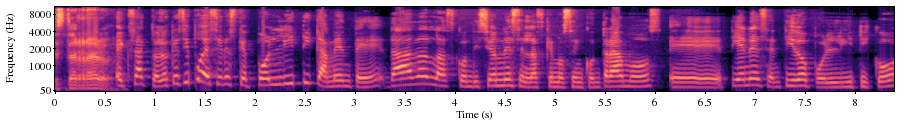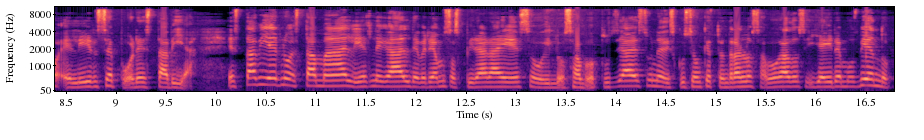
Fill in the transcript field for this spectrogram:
está raro. Exacto. Lo que sí puedo decir es que políticamente, dadas las condiciones en las que nos encontramos, eh, tiene sentido político el irse por esta vía. Está bien o está mal y es legal, deberíamos aspirar a eso y los pues ya es una discusión que tendrán los abogados y ya iremos viendo.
